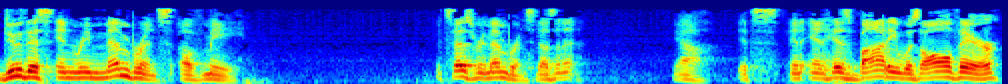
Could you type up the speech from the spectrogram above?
Do this in remembrance of me." It says remembrance, doesn't it? Yeah. It's, and, and his body was all there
